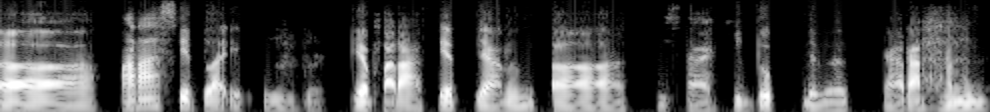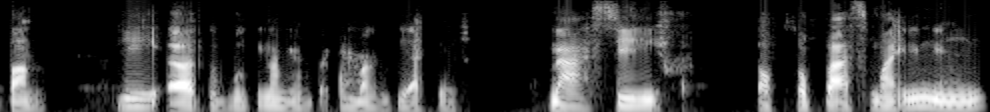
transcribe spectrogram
uh, parasit lah itu. Dia parasit yang uh, bisa hidup dengan cara menumpang di uh, tubuh yang berkembang biak. Nah, si toksoplasma ini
